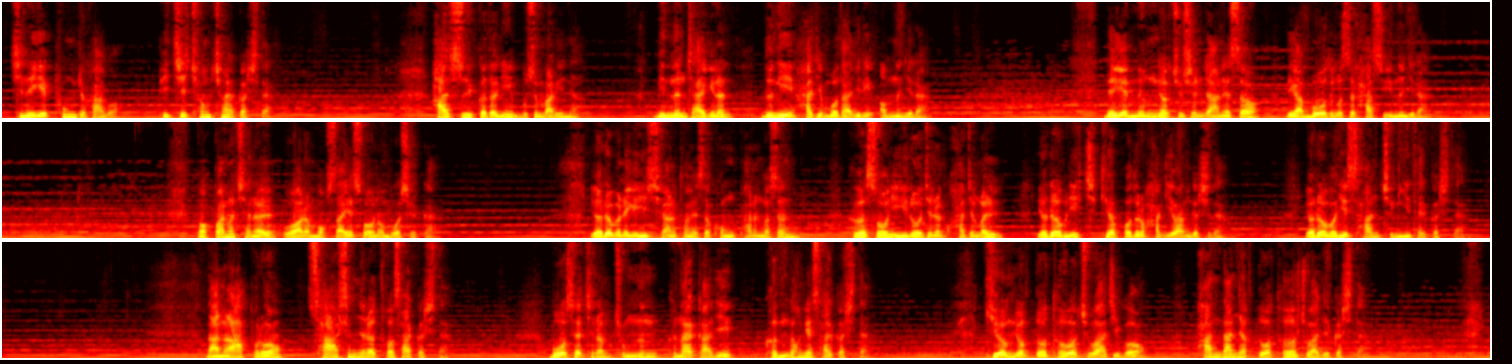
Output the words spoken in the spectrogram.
진에게 풍족하고 빛이 청청할 것이다. 할 수 있거든이 무슨 말이냐? 믿는 자에게는 능히 하지 못할 일이 없느니라. 내게 능력 주신 자 안에서 네가 모든 것을 할 수 있느니라. 복받는 채널 오하른 목사의 소원은 무엇일까? 여러분에게 이 시간을 통해서 공부하는 것은 그 소원이 이루어지는 과정을 여러분이 지켜보도록 하기 위한 것이다. 여러분이 산 증인이 될 것이다. 나는 앞으로 40년을 더 살 것이다. 모세처럼 죽는 그날까지 건강하게 살 것이다. 기억력도 더 좋아지고 판단력도 더 좋아질 것이다.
